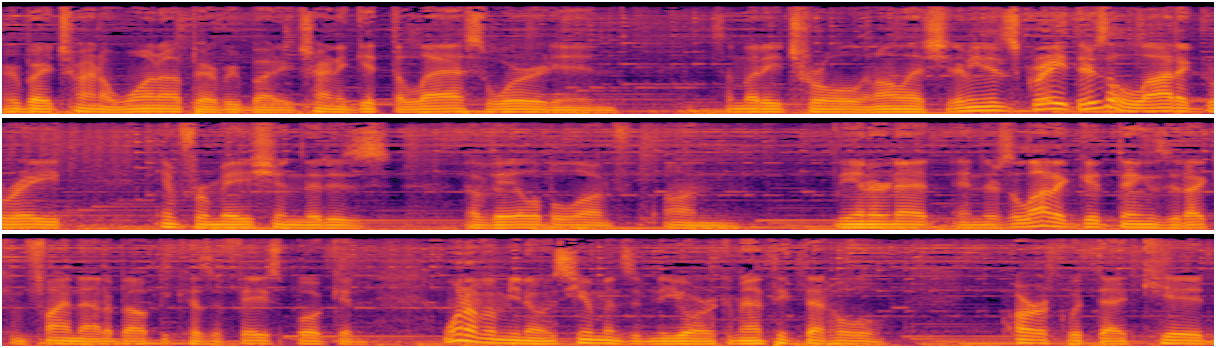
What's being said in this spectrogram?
Everybody trying to one up everybody, trying to get the last word in. Somebody troll and all that shit. I mean, it's great. There's a lot of great information that is available on on the internet, and there's a lot of good things that I can find out about because of Facebook. And one of them, you know, is Humans of New York. I mean, I think that whole arc with that kid,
